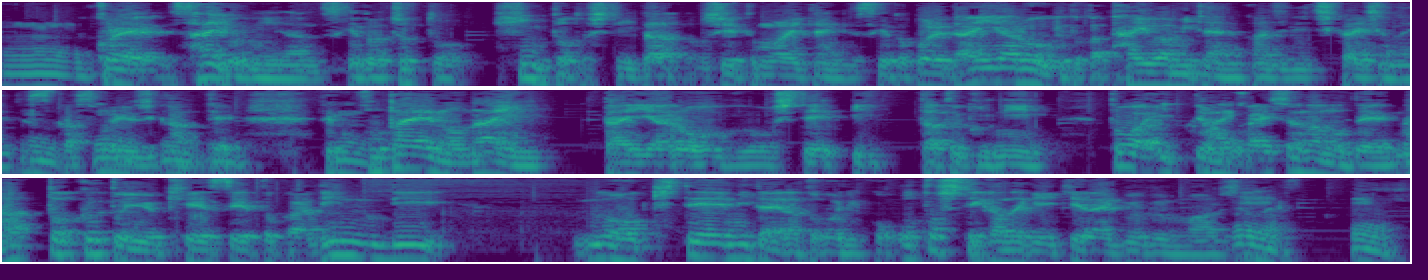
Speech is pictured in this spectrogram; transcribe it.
うん。これ最後になんですけど、ちょっとヒントとしていた教えてもらいたいんですけど、これダイアログとか対話みたいな感じに近いじゃないですか、うんそういう時間って。うんうんで、答えのないダイアログをしていったときに、とは言っても会社なので、納得という形成とか倫理の規定みたいなところにこう落としていかなきゃいけない部分もあるじゃないですか。うん。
